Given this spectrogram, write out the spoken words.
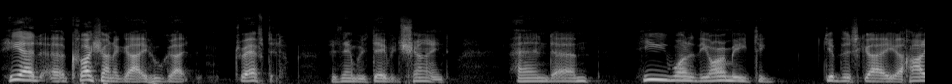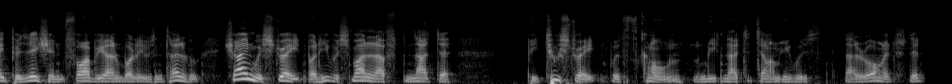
he had a crush on a guy who got drafted. His name was David Schine. And um, he wanted the Army to give this guy a high position far beyond what he was entitled to. Schine was straight, but he was smart enough not to be too straight with Cohn, at least not to tell him he was not at all interested,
